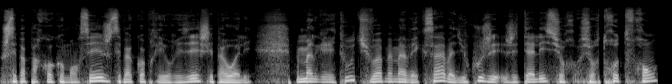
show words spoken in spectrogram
je sais pas par quoi commencer, je sais pas quoi prioriser, je sais pas où aller. Mais malgré tout, tu vois, même avec ça, bah, du coup, j'étais allé sur, sur trop de fronts,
